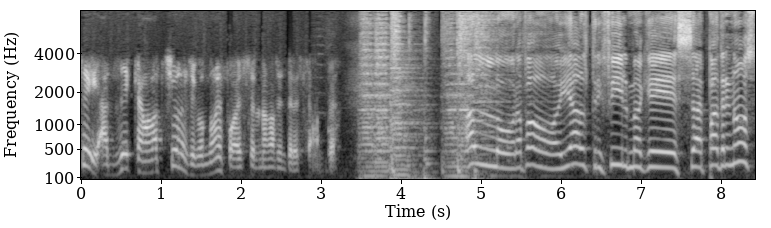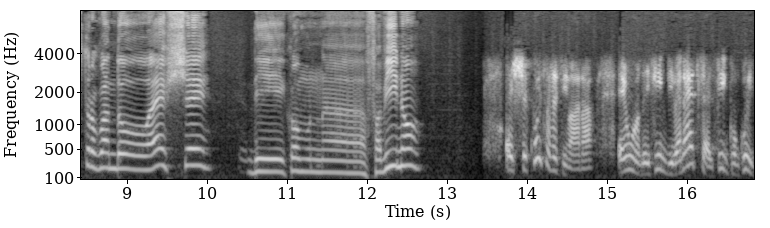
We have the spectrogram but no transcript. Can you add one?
Se azzeccano l'azione, secondo me può essere una cosa interessante. Allora, poi altri film che sa Padre Nostro quando esce di, con uh, Favino? esce questa settimana, è uno dei film di Venezia, è il film con cui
